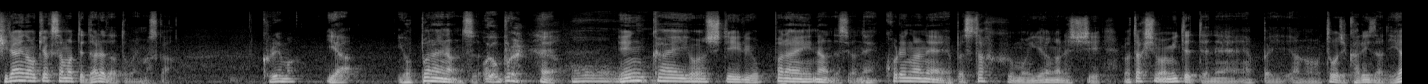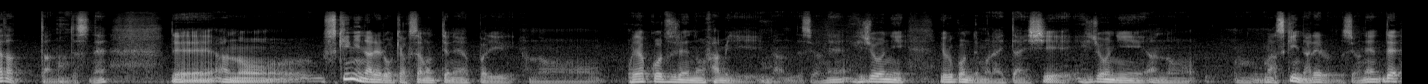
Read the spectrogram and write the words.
嫌いなお客様って誰だと思いますか？クレマいや酔っ払いなんです。酔っ払い、ええ、宴会をしている酔っ払いなんですよね。これがねやっぱりスタッフも嫌がるし私も見ててねやっぱりあの当時軽井沢で嫌だったんですね。であの好きになれるお客様っていうのはやっぱりあの親子連れのファミリーなんですよね。非常に喜んでもらいたいし非常にあのまあ、好きになれるんですよね。で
